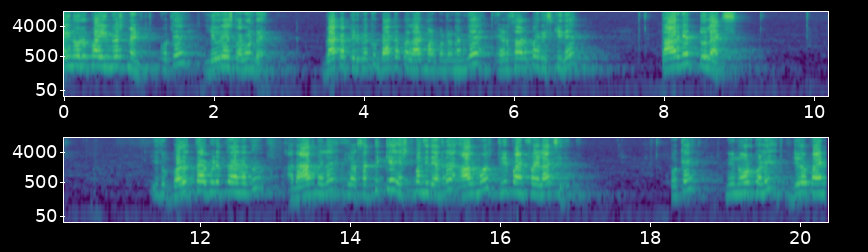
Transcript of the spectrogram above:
ಐನೂರು ರೂಪಾಯಿ ಇನ್ವೆಸ್ಟ್ಮೆಂಟ್ ಓಕೆ ಲಿವ್ರೇಜ್ ತಗೊಂಡ್ರೆ. ಬ್ಯಾಕಪ್ ಇರಬೇಕು ಬ್ಯಾಕಪ್ಪಲ್ಲಿ ಆ್ಯಡ್ ಮಾಡಿಕೊಂಡ್ರೆ ನಮಗೆ ಎರಡು ಸಾವಿರ ರೂಪಾಯಿ ರಿಸ್ಕ್ ಇದೆ. ಟಾರ್ಗೆಟ್ ಟೂ ಲ್ಯಾಕ್ಸ್ ಇದು ಬರುತ್ತಾ ಬಿಡುತ್ತಾ ಅನ್ನೋದು ಅದಾದಮೇಲೆ ಇವಾಗ ಸದ್ಯಕ್ಕೆ ಎಷ್ಟು ಬಂದಿದೆ ಅಂದರೆ almost three point five lakhs ಇದು. ಓಕೆ ನೀವು ನೋಡ್ಕೊಳ್ಳಿ ಜೀರೋ ಪಾಯಿಂಟ್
